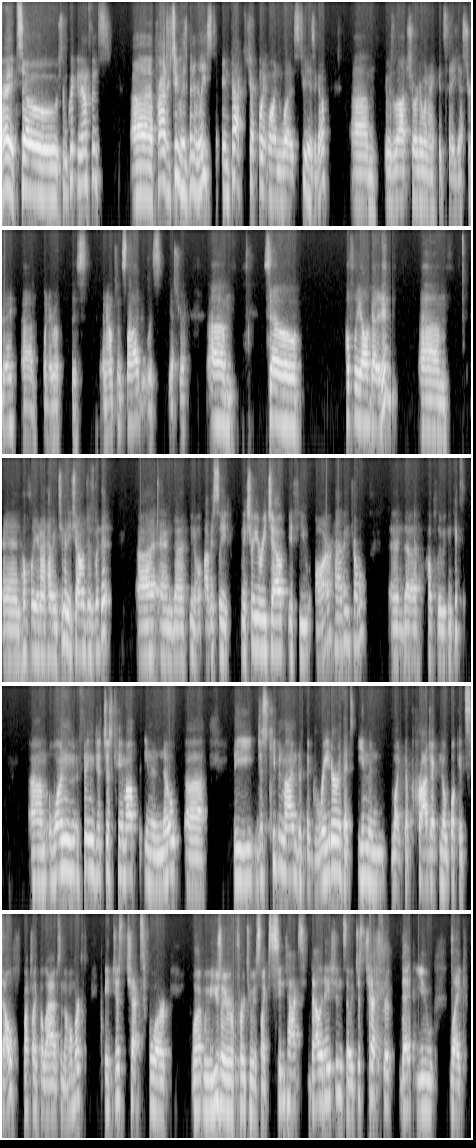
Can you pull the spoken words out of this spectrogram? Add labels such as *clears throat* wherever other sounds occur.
All right, so some quick announcements. Uh, project two has been released. In fact, checkpoint one was two days ago. Um, it was a lot shorter when I could say yesterday. Um, when I wrote this announcement slide, it was yesterday. Um, so hopefully y'all got it in. Um, and hopefully you're not having too many challenges with it. Uh, and, uh, you know, obviously make sure you reach out if you are having trouble and uh, hopefully we can fix it. Um, one thing that just came up in a note, uh, the just keep in mind that the grader that's in the like the project notebook itself, much like the labs and the homework, it just checks for what we usually refer to as like syntax validation. So it just checks that, that you like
